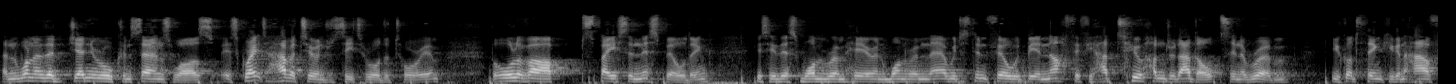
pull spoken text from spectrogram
and one of the general concerns was it's great to have a 200 seater auditorium, but all of our space in this building, you see this one room here and one room there, we just didn't feel would be enough. If you had 200 adults in a room, you've got to think you're going to have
